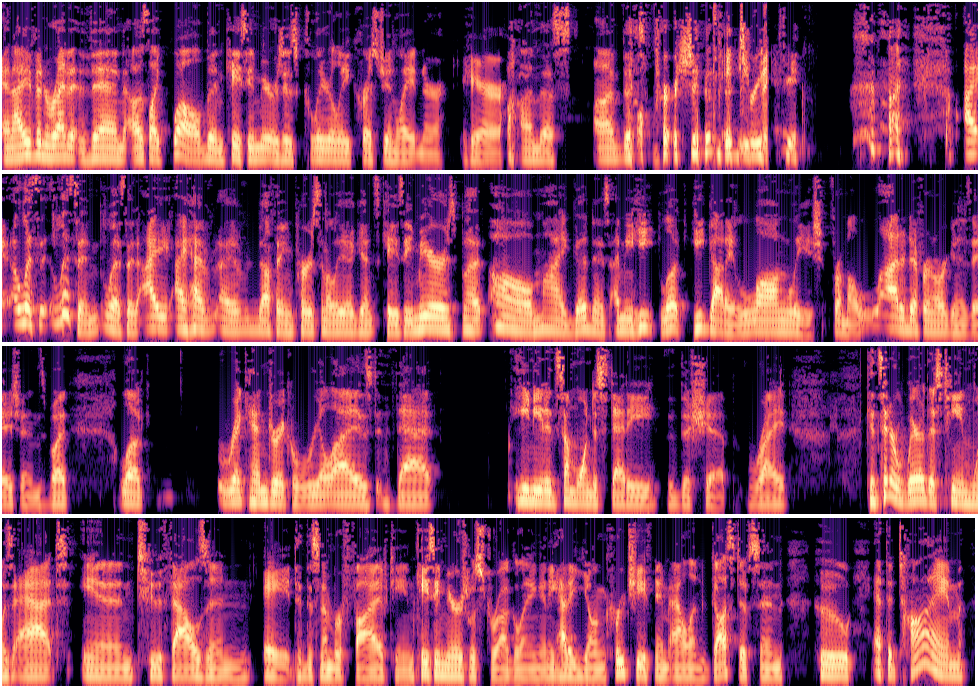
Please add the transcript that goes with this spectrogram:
And I even read it then. I was like, well, then Casey Mears is clearly Christian Laettner here on this on this oh, version of the dream team. I, I listen, listen, listen. I, I have, I have nothing personally against Casey Mears, but oh my goodness. I mean, he, look, he got a long leash from a lot of different organizations, but look, Rick Hendrick realized that he needed someone to steady the ship, right? Consider where this team was at in 2008, this number five team. Casey Mears was struggling and he had a young crew chief named Alan Gustafson who at the time,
